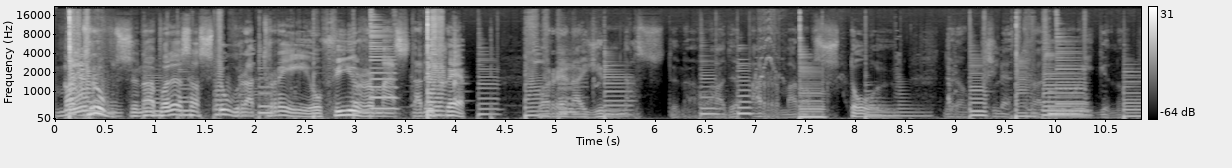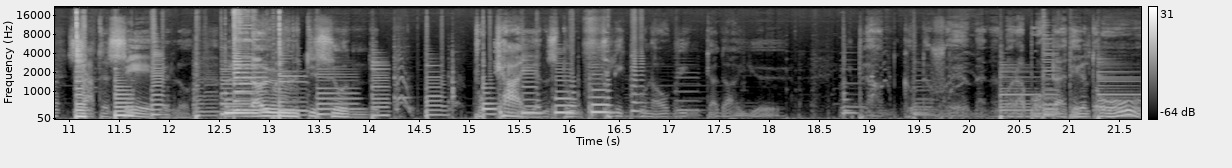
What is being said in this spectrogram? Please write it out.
Matroserna på dessa stora tre och fyrmastade skepp var rena gymnasterna och hade armar av stål när de klättrade kajen stod flickorna och vinkade adjö. Ibland kunde sjömännen vara borta ett helt år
